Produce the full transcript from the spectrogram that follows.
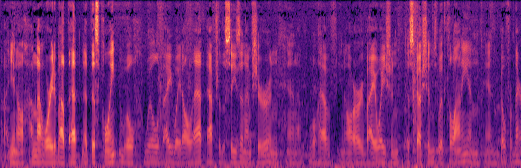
uh, you know, I'm not worried about that at this point. We'll we'll evaluate all that after the season, I'm sure, and and uh, we'll have you know our evaluation discussions with Kalani and and go from there.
